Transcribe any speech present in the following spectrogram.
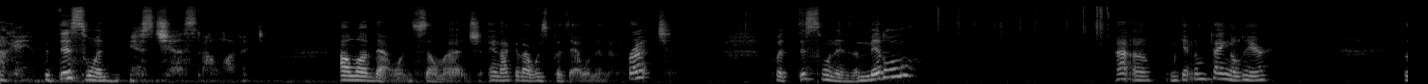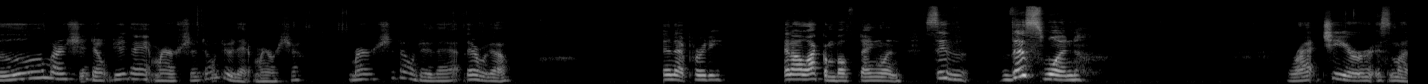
Okay, but this one is just, I love it. I love that one so much. And I could always put that one in the front. Put this one in the middle. Uh-oh, I'm getting them tangled here. Oh, Marsha, don't do that, Marsha. Don't do that, Marsha. Marsha, don't do that. There we go. Isn't that pretty? And I like them both dangling. See, this one, right cheer, as my,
